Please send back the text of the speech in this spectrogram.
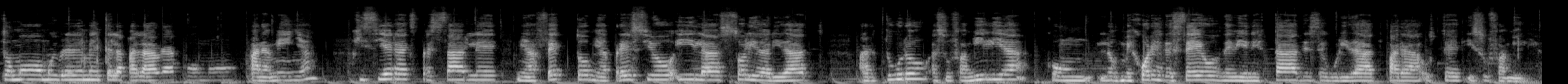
Tomo muy brevemente la palabra como panameña, quisiera expresarle mi afecto, mi aprecio y la solidaridad a Arturo, a su familia, con los mejores deseos de bienestar, de seguridad para usted y su familia.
